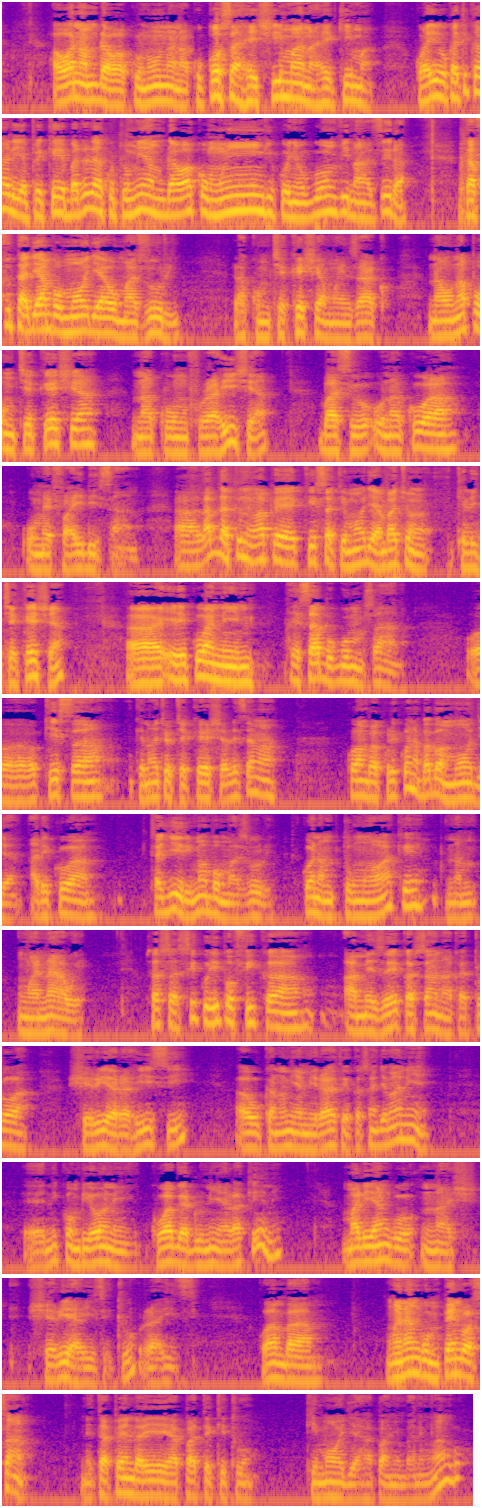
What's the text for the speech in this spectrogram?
hawana muda wa kununa na kukosa heshima na hekima. Kwa hiyo katika hali ya pekee badala ya kutumia muda wako mwingi kwenye ugomvi na hasira tafuta jambo moja au mazuri la kumchekesha mwenzako. Na unapomchekesha na kumfurahisha basi unakuwa umefaidi sana. Aa, labda tu niwape kisa kimoja ambacho kilichekesha. Aa, ilikuwa ni hesabu gumu sana. Uh, kisa kinachochekesha. Alisema kwamba kulikuwa na baba mmoja alikuwa tajiri mambo mazuri. Alikuwa na mtumwa wake na mwanawe sasa siku ilipofika amezeeka sana akatoa sheria rahisi au kanuni ya mirathi akasema jamani e, niko mbioni kuaga dunia lakini mali yangu na sheria hizi tu rahisi. Kwamba mwanangu mpendwa sana nitapenda yeye apate kitu kimoja hapa nyumbani mwangu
